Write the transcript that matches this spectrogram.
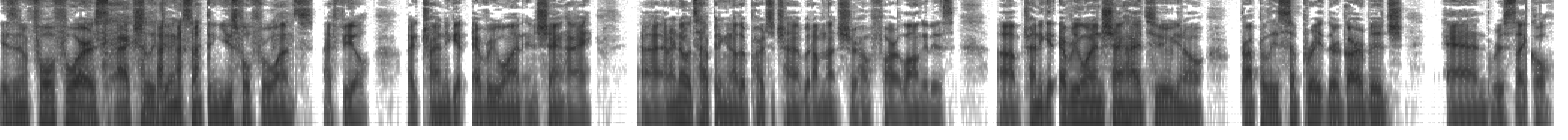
is in full force, actually doing something useful for once, I feel, like trying to get everyone in Shanghai. Uh, and I know it's happening in other parts of China, but I'm not sure how far along it is. Um, trying to get everyone in Shanghai to, you know, properly separate their garbage and recycle.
